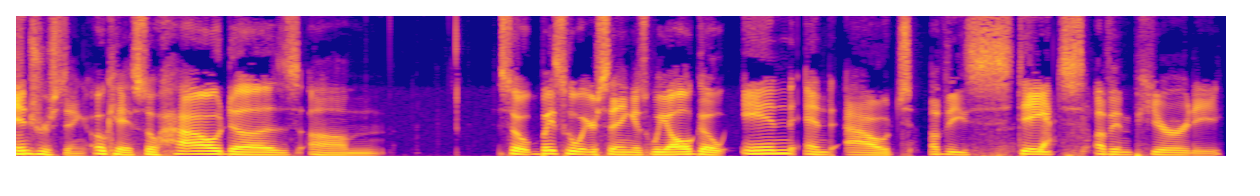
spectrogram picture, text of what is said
Interesting. Okay, so how does um so basically what you're saying is we all go in and out of these states of impurity.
